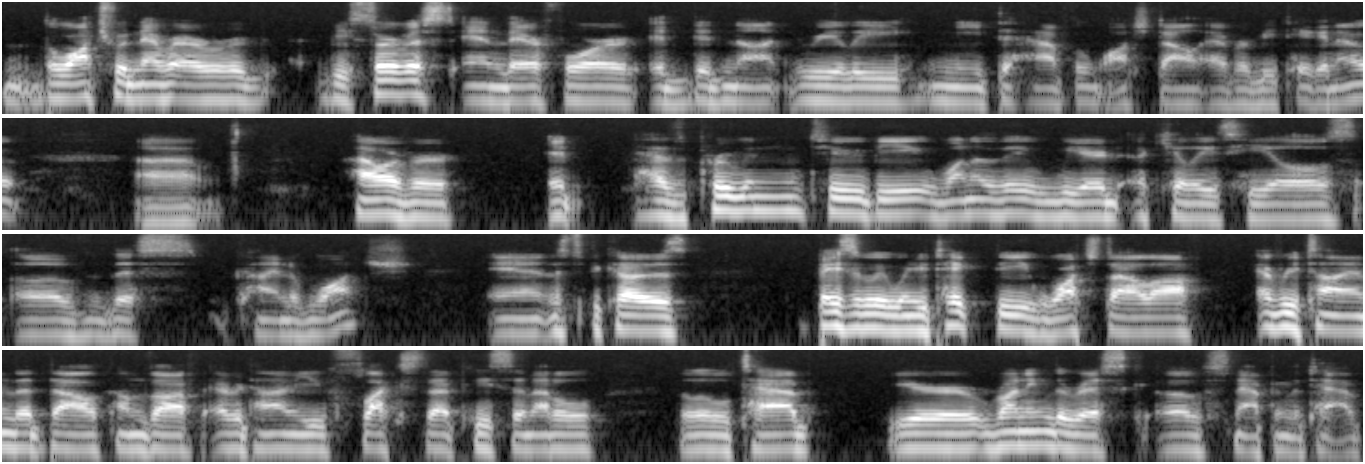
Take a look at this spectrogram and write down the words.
the watch would never ever be serviced and therefore it did not really need to have the watch dial ever be taken out. Uh, however, it has proven to be one of the weird Achilles heels of this kind of watch. And it's because basically when you take the watch dial off, every time that dial comes off, every time you flex that piece of metal, the little tab, you're running the risk of snapping the tab.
